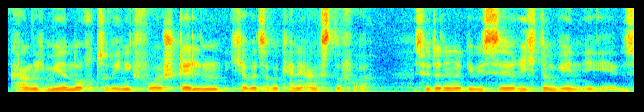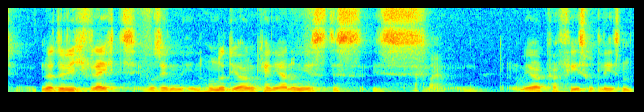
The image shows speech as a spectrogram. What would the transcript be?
kann ich mir noch zu wenig vorstellen. Ich habe jetzt aber keine Angst davor. Es wird dann in eine gewisse Richtung gehen. Ich, natürlich, vielleicht, was in, in 100 Jahren keine Ahnung ist, das ist ja Cafés wird lesen.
